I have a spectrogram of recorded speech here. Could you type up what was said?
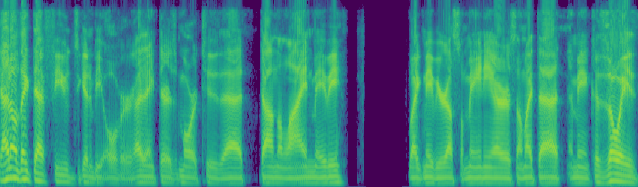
I don't think that feud's going to be over. I think there's more to that down the line, maybe, like maybe WrestleMania or something like that. I mean, because Zoey,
